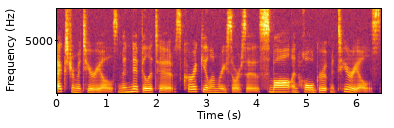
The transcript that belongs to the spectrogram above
extra materials, manipulatives, curriculum resources, small and whole group materials.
